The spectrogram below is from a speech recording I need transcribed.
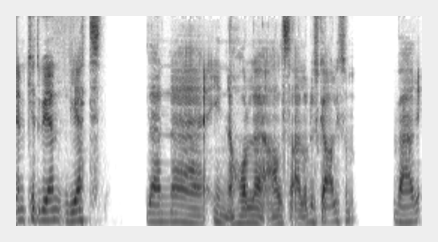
en ketogen diett den eh, inneholder altså Eller du skal liksom være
